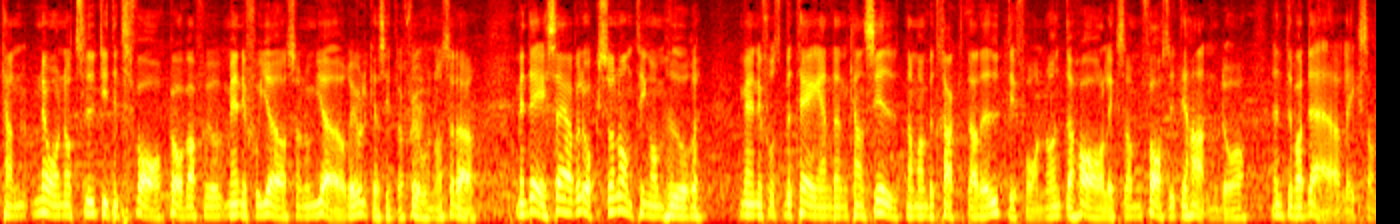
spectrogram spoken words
kan nå något slutgiltigt svar på varför människor gör som de gör i olika situationer. Och sådär. Men det säger väl också någonting om hur människors beteenden kan se ut när man betraktar det utifrån och inte har liksom facit i hand och inte vara där. Liksom.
